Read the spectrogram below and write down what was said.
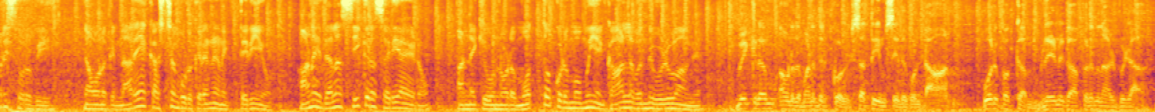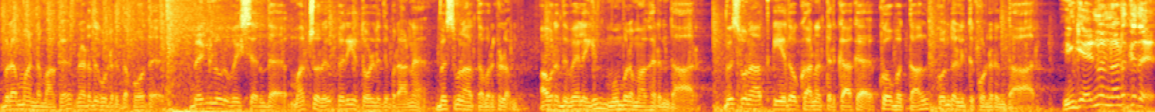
சாரி சுரபி நான் உனக்கு நிறைய கஷ்டம் கொடுக்குறேன்னு எனக்கு தெரியும். ஆனால் இதெல்லாம் சீக்கிரம் சரியாயிடும். அன்னைக்கு உன்னோட மொத்த குடும்பமும் என் காலில் வந்து விழுவாங்க. விக்ரம் அவனது மனதிற்குள் சத்தியம் செய்து கொண்டான். ஒரு பக்கம் ரேணுகா பிறந்தநாள் விழா பிரம்மாண்டமாக நடந்து கொண்டிருந்த போது பெங்களூருவை சேர்ந்த மற்றொரு பெரிய தொழிலதிபரான விஸ்வநாத் அவர்களும் அவரது வேலையில் மும்முரமாக இருந்தார். விஸ்வநாத் ஏதோ காரணத்திற்காக கோபத்தால் கொந்தளித்துக் கொண்டிருந்தார். இங்க என்ன நடக்குது?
